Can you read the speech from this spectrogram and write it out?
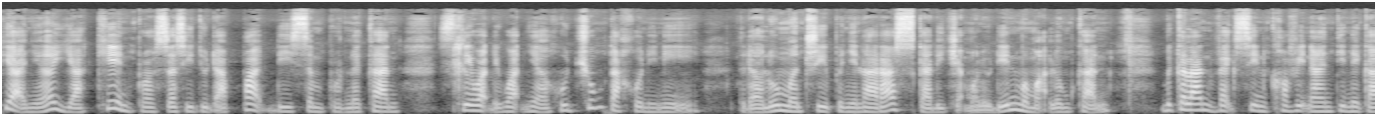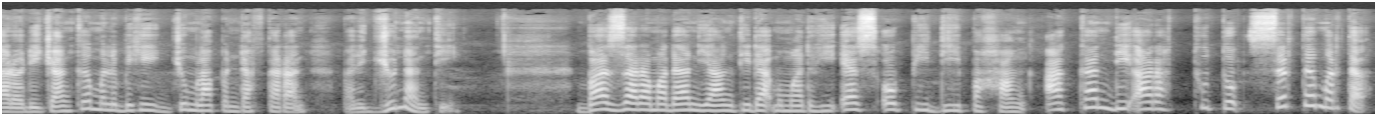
pihaknya yakin proses itu dapat disempurnakan selewat-lewatnya hujung tahun ini. Terdahulu, Menteri Penyelaras Kadi Jamaludin memaklumkan bekalan vaksin COVID-19 negara dijangka melebihi jumlah pendaftaran pada Jun nanti. Bazar Ramadan yang tidak mematuhi SOP di Pahang akan diarah tutup serta-merta.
